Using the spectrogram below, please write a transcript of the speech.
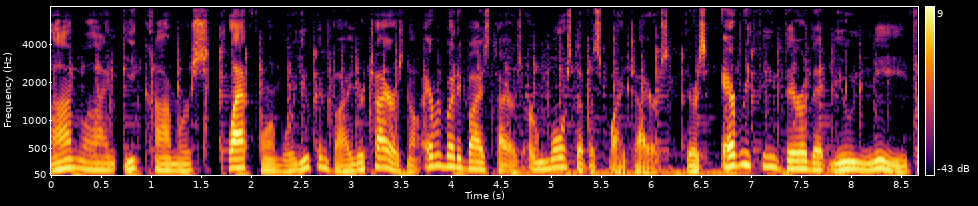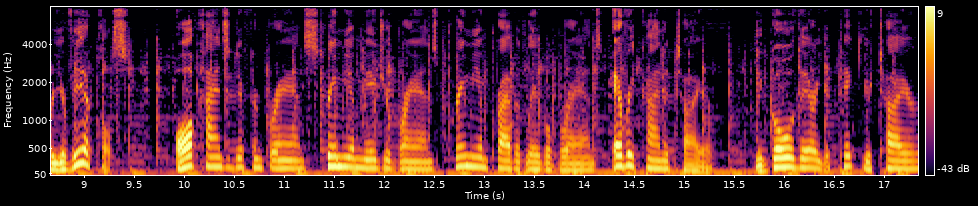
online e-commerce platform where you can buy your tires. Now, everybody buys tires, or most of us buy tires. There's everything there that you need for your vehicles all kinds of different brands, premium major brands, premium private label brands, every kind of tire. You go there, you pick your tire.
